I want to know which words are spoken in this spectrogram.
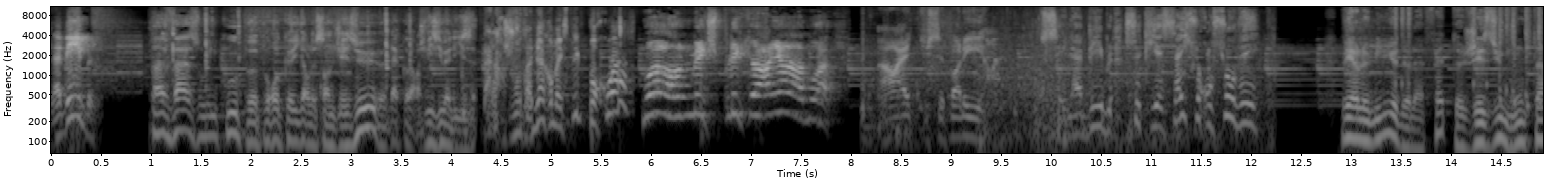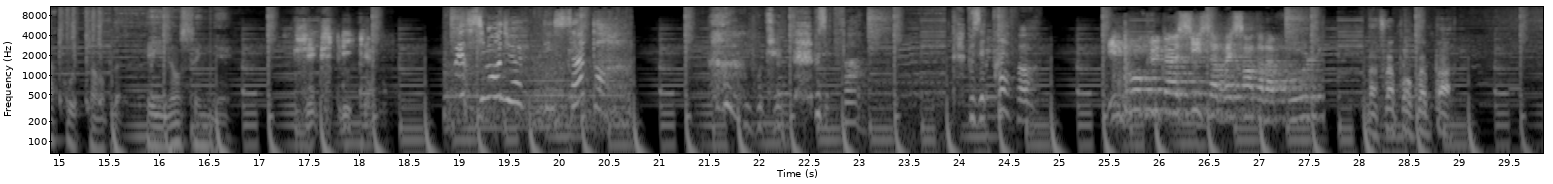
La Bible Un vase ou une coupe pour recueillir le sang de Jésus, euh, d'accord, je visualise. Alors je voudrais bien qu'on m'explique pourquoi. Moi, on ne m'explique rien, moi. Arrête, tu sais pas lire. C'est la Bible. Ceux qui essayent seront sauvés. Vers le milieu de la fête, Jésus monta au temple et il enseignait. J'explique. Merci mon Dieu, t'es sympa. Oh mon Dieu, vous êtes fort. Vous êtes très fort. Il conclut ainsi s'adressant à la foule. Ma foi, pourquoi pas?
